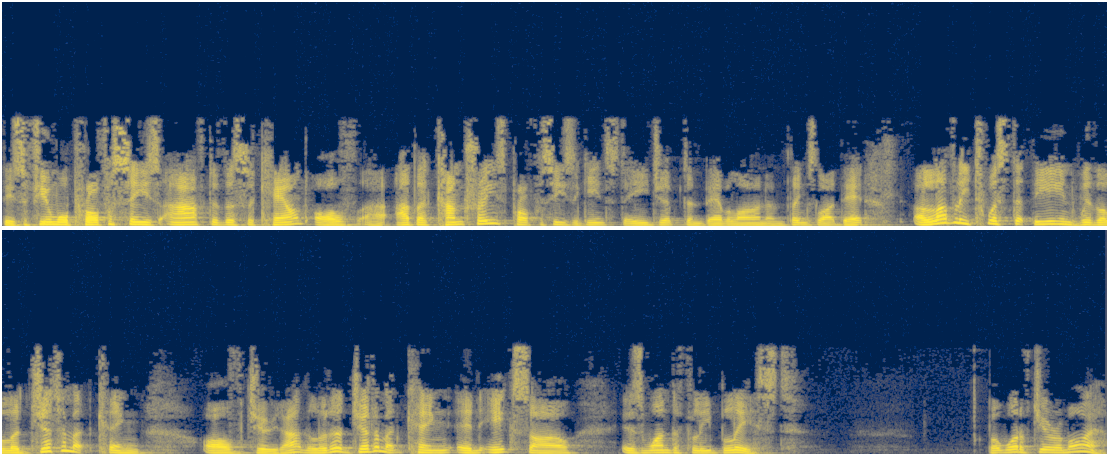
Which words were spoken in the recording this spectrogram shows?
There's a few more prophecies after this account of uh, other countries, prophecies against Egypt and Babylon and things like that. A lovely twist at the end with a legitimate king of Judah, the legitimate king in exile, is wonderfully blessed. But what of Jeremiah?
